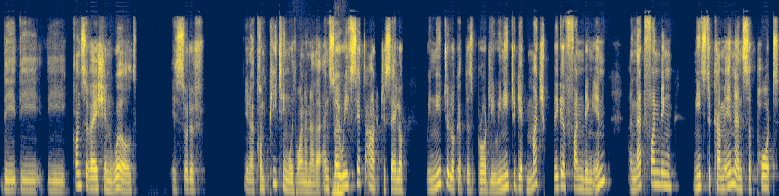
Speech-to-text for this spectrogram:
the the the conservation world is sort of you know competing with one another and so Yeah. we've set out to say look we need to look at this broadly we need to get much bigger funding in and that funding needs to come in and support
